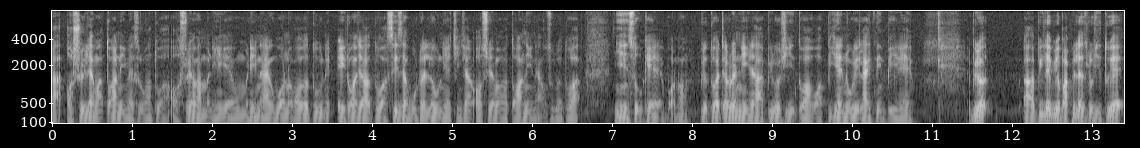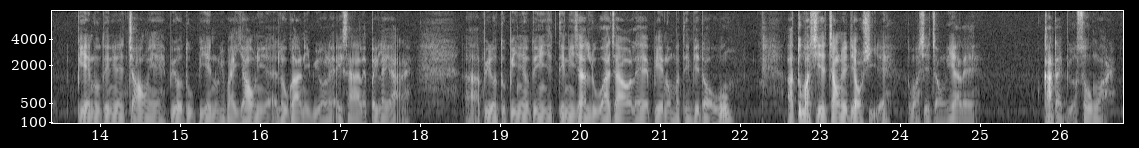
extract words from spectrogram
ကဩစတြေးလျမှာတွားနေမယ်ဆိုတော့သူကဩစတြေးလျမှာမနေခဲ့ဘူးမနေနိုင်ဘူးပေါ့နော်ဘာလို့သူအိမ်တော့ကျတော့သူကစိတ်ဆက်ဖို့အတွက်လုံနေတဲ့အချိန်ကျတော့ဩစတြေးလျမှာမတွားနေနိုင်အောင်ဆိုပြီးတော့သူကညင်းဆိုခဲ့တယ်ပေါ့နော်ပြီးတော့သူကတရက်နေတာပြီးလို့ရှိရင်သူကဟို piano တွေလိုက်သင်ပေးတယ်ပြီးတော့အာပြီးလဲပြီးတော့ဘာဖြစ်လဲဆိုလို့ရှိရင်သူ့ရဲ့ piano သင်နေတဲ့ကျောင်းရယ်ပြီးတော့သူ piano တွေပါရောင်းနေတဲ့အလုပ်ကနေပြီးတော့လဲအိတ်ဆိုင်ကလည်းပိတ်လိုက်ရတယ်အာပြီးတော့သူ piano သင်တင်နေကြလူကကြတော့လဲ piano မသင်ဖြစ်တော့ဘူးအာသူ့မှာရှိတဲ့ကျောင်းလေးတယောက်ရှိတယ်သူ့မှာရှိတဲ့ကျောင်းလေးကလည်းကတိုက်ပြီးတော့ဆုံးသွားတယ်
